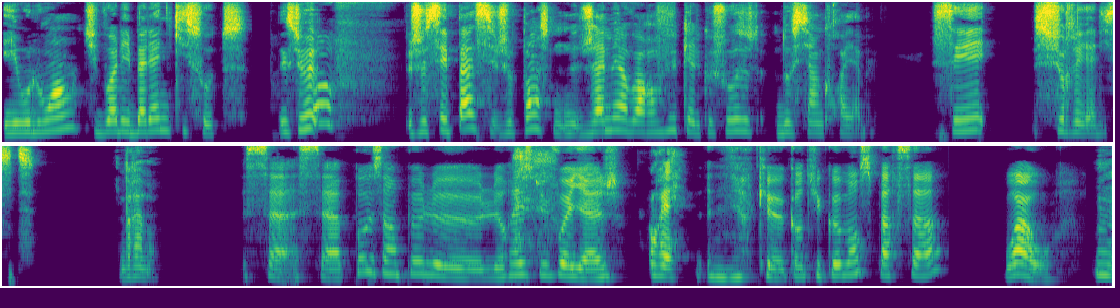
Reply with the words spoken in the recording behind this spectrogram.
et au loin, tu vois les baleines qui sautent. Et tu veux, je sais pas si je pense ne jamais avoir vu quelque chose d'aussi incroyable. C'est surréaliste. Vraiment. Ça, ça pose un peu le, le reste du voyage. Ouais. Dire que quand tu commences par ça, waouh. Mm.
